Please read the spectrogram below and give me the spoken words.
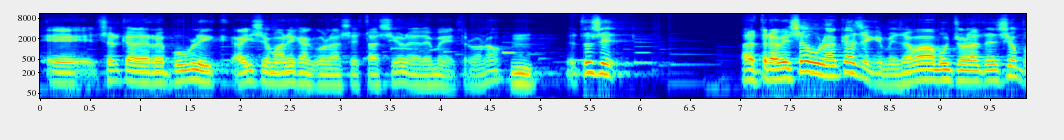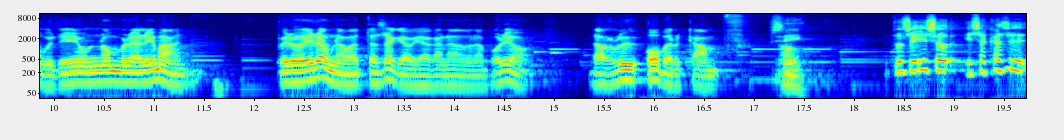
eh, cerca de Republic, ahí se manejan con las estaciones de metro, ¿no? Mm. Entonces, atravesaba una calle que me llamaba mucho la atención porque tenía un nombre alemán, pero era una batalla que había ganado Napoleón, la Rue Oberkampf. ¿no? Sí. Entonces eso, esa calle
